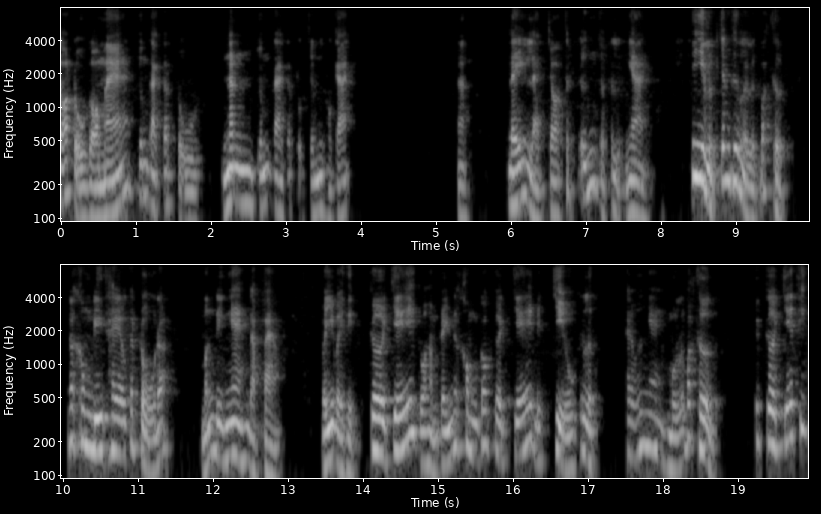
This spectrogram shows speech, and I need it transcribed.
có trụ gò má chúng ta có trụ nanh chúng ta có trụ chân miếng hồ cái à, đấy là cho thích ứng cho cái lực nhai. Tuy nhiên lực chấn thương là lực bất thường. Nó không đi theo cái trụ đó vẫn đi ngang đập vào. Và như vậy thì cơ chế của hàm trên nó không có cơ chế để chịu cái lực theo hướng ngang một lực bất thường. Cái cơ chế thiết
